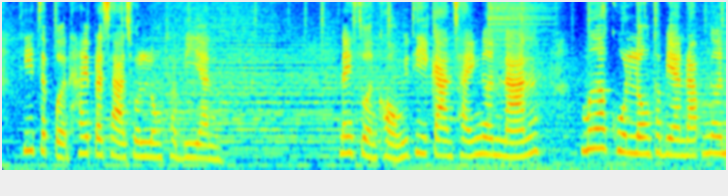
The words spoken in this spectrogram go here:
ๆ ที่จะเปิดให้ประชาชนลงทะเบียน ในส่วนของวิธีการใช้เงินนั้น เมื่อคุณลงทะเบียนรับเงิน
